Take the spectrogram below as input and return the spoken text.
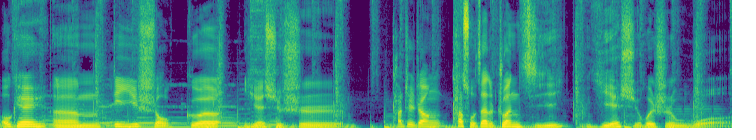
OK，嗯，第一首歌也许是他这张他所在的专辑，也许会是我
